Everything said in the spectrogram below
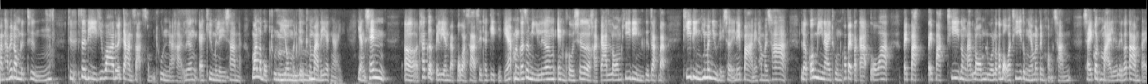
มันทำให้ดอมนึกถึงทฤษฎีที่ว่าด้วยการสะสมทุนนะคะ เรื่อง accumulation ว่าระบบทุนนิยมมันเกิดขึ้นมาได้ยังไง อย่างเช่น เอ่อถ้าเกิดไปเรียนแบบประวัติศาสตร์เศรษฐกิจอย่างเงี้ยมันก็จะมีเรื่อง enclosure ค่ะ การล้อมที่ดินคือจากแบบที่ดินที่มันอยู่เฉยๆในป่าในธรรมชาติ แล้วก็มีนายทุนเข้าไปประกาศตัวว่าไปปักไปปักที่ตรงนั้นล้อมรั้วแล้วก็บอกว่าที่ตรงนี้มันเป็นของฉัน ใช้กฎหมายเลยอะไรก็ตามแต่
